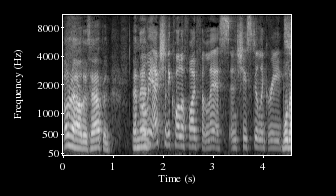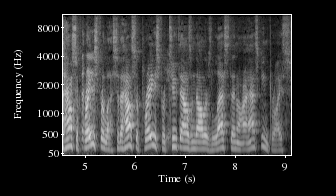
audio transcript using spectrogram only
I don't know how this happened. And then, well, we actually qualified for less, and she still agreed. well, the house for appraised for less. So the house appraised for $2,000 less than our asking price,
